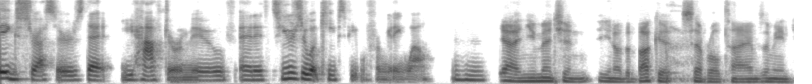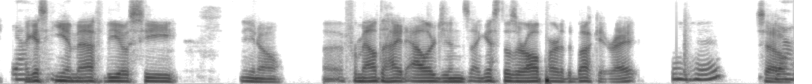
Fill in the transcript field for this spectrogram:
big stressors that you have to remove and it's usually what keeps people from getting well mm-hmm. yeah and you mentioned you know the bucket several times i mean yeah. i guess emf voc you know uh, formaldehyde allergens i guess those are all part of the bucket right mm-hmm. so yeah.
